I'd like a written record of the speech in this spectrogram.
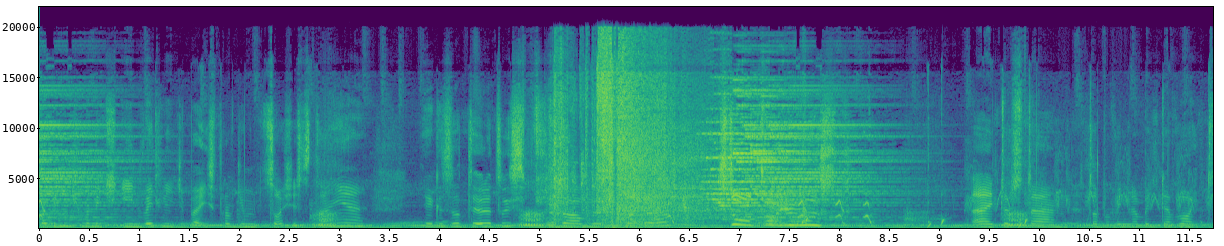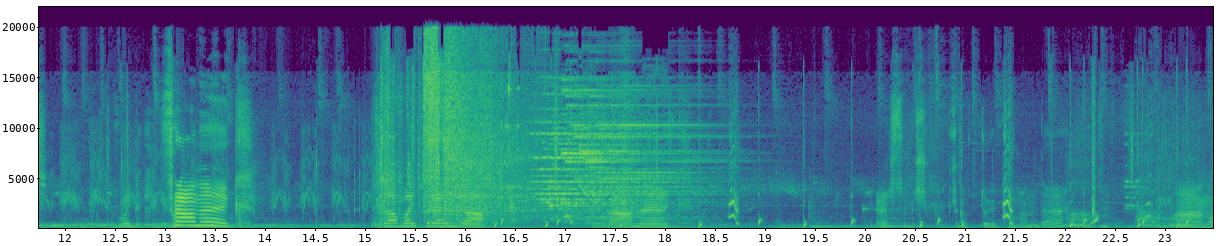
Powinniśmy- mieć invite liczbę i sprawdzimy co się stanie, jak za tyle coś sprzedamy. Co to jest? Ej, to jest ten. To powinno być The Void. The Void. Franek! Dawaj trenda. Franek. Przygotuję komendę. A no.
